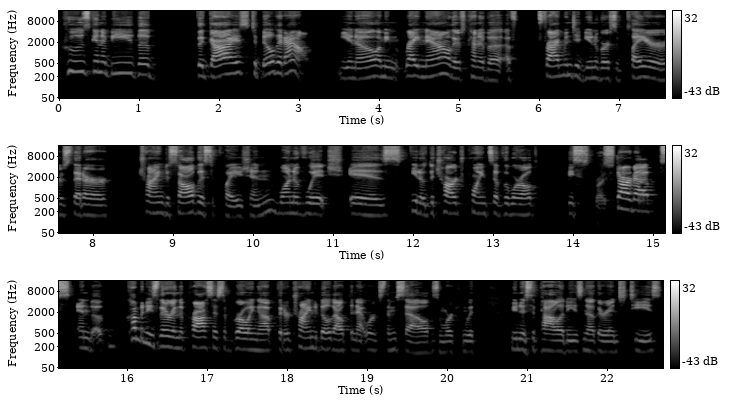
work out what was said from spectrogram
who's going to be the the guys to build it out, you know? I mean, right now there's kind of a, a fragmented universe of players that are trying to solve this equation, one of which is, you know, the charge points of the world, these Right. startups and uh, companies that are in the process of growing up that are trying to build out the networks themselves and working with municipalities and other entities.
